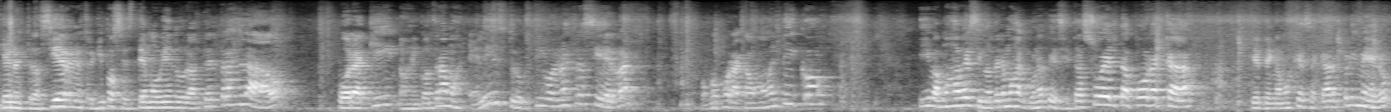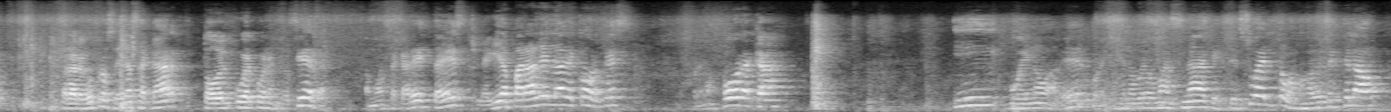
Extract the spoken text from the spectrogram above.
que nuestra sierra, nuestro equipo se esté moviendo durante el traslado. Por aquí nos encontramos el instructivo de nuestra sierra pongo por acá un momentico y vamos a ver si no tenemos alguna piecita suelta por acá que tengamos que sacar primero para luego proceder a sacar todo el cuerpo de nuestra sierra. Vamos a sacar esta, es la guía paralela de cortes. Ponemos por acá. Y bueno, a ver, por aquí yo no veo más nada que esté suelto. Vamos a ver de este lado.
